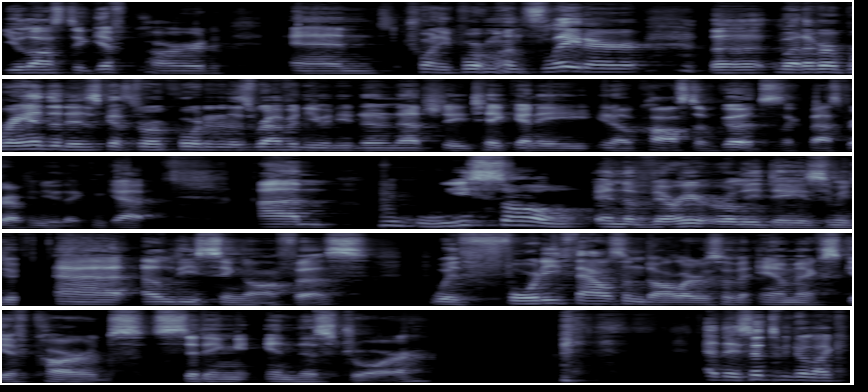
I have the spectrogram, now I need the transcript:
you lost a gift card, and 24 months later the whatever brand it is gets recorded as revenue and you don't actually take any you know cost of goods it's like best revenue they can get. Um, hmm. we saw in the very early days we do at a leasing office with $40000 of amex gift cards sitting in this drawer. And they said to me they're like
